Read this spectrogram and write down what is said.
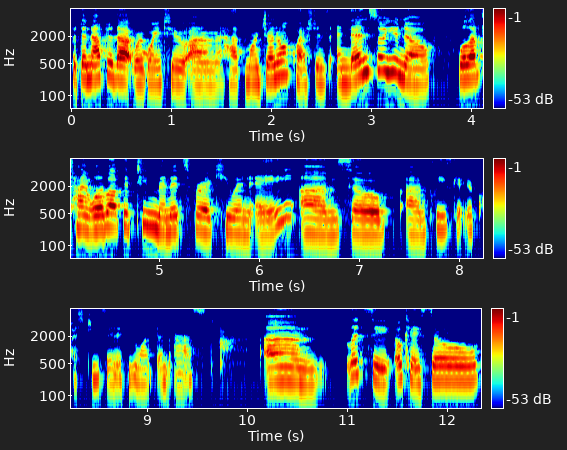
but then after that, we're going to um, have more general questions, and then so you know, we'll have time. We'll have about 15 minutes for a Q and A. Um, so um, please get your questions in if you want them asked. Um, let's see. Okay, so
